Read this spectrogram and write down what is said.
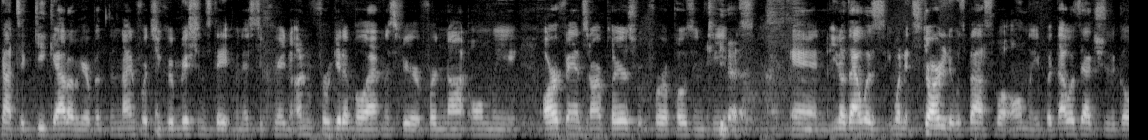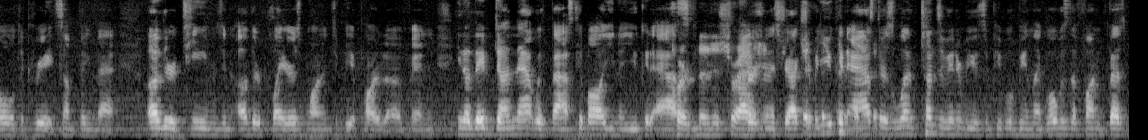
not to geek out over here, but the 942 Commission statement is to create an unforgettable atmosphere for not only our fans and our players, for, for opposing teams. And you know that was when it started. It was basketball only, but that was actually the goal to create something that other teams and other players wanted to be a part of. And you know they've done that with basketball. You know you could ask Curtain of curtain distraction. distraction. But you can ask. There's tons of interviews of people being like, "What was the fun best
